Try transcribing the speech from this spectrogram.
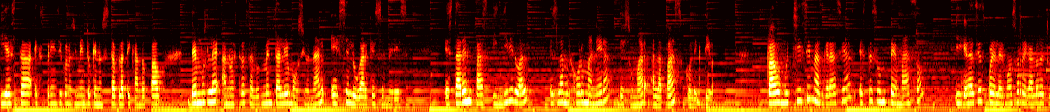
y esta experiencia y conocimiento que nos está platicando Pau. Démosle a nuestra salud mental y emocional ese lugar que se merece. Estar en paz individual es la mejor manera de sumar a la paz colectiva. Pau, muchísimas gracias. Este es un temazo y gracias por el hermoso regalo de tu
